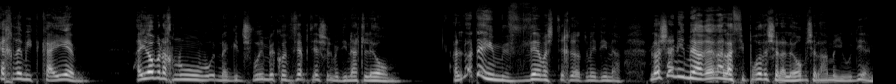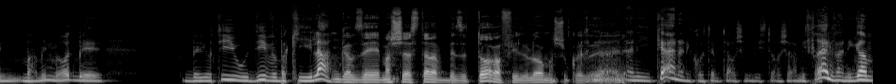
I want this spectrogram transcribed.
איך זה מתקיים. היום אנחנו, נגיד, שבויים בקונספציה של מדינת לאום. אני לא יודע אם זה מה שצריך להיות מדינה. לא שאני מערער על הסיפור הזה של הלאום של העם היהודי, אני מאמין מאוד ב... בהיותי יהודי ובקהילה. גם זה מה שעשית עליו באיזה תואר אפילו, לא משהו כזה. אני, אני, כן, אני כותב תואר שני בהיסטוריה של עם ישראל, ואני גם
